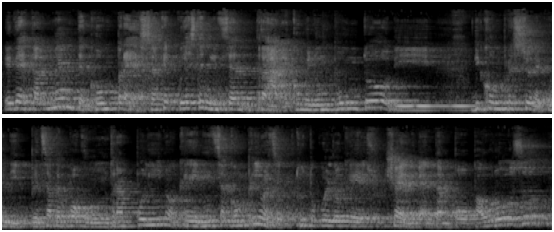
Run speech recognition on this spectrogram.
ed è talmente compressa che questa inizia a entrare come in un punto di, di compressione. Quindi pensate un po' come un trampolino che inizia a comprimersi, tutto quello che succede diventa un po' pauroso,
